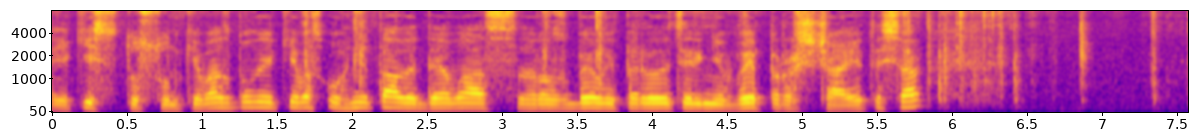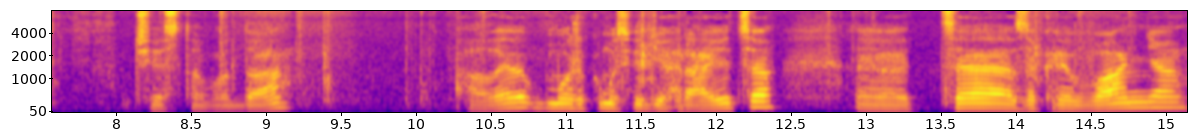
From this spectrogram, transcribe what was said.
якісь стосунки у вас були, які вас угнітали, де вас розбили, перевели ці рівні, ви прощаєтеся. Чиста вода. Але може комусь відіграється. Е, Це закривання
